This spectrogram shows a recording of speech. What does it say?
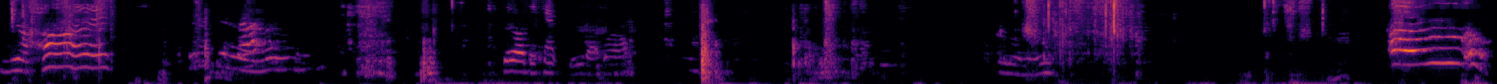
Your heart. Well, they can't that well. Know. Oh! oh.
